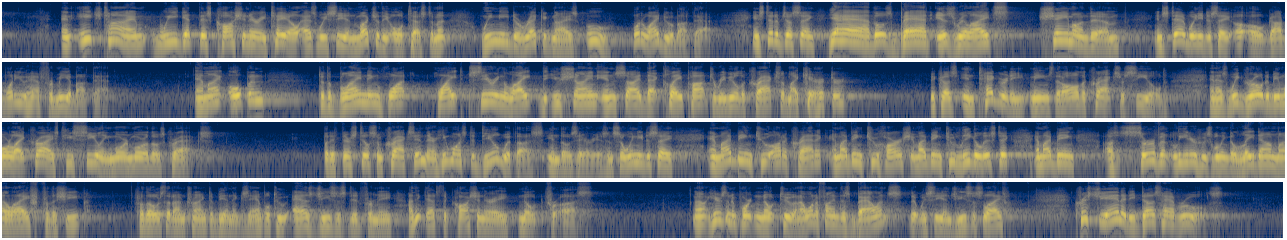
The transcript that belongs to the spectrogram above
And each time we get this cautionary tale, as we see in much of the Old Testament, we need to recognize ooh, what do I do about that? Instead of just saying, yeah, those bad Israelites, shame on them, instead we need to say, uh oh, God, what do you have for me about that? Am I open to the blinding white, searing light that you shine inside that clay pot to reveal the cracks of my character? Because integrity means that all the cracks are sealed. And as we grow to be more like Christ, He's sealing more and more of those cracks. But if there's still some cracks in there, he wants to deal with us in those areas. And so we need to say, Am I being too autocratic? Am I being too harsh? Am I being too legalistic? Am I being a servant leader who's willing to lay down my life for the sheep, for those that I'm trying to be an example to, as Jesus did for me? I think that's the cautionary note for us. Now, here's an important note, too, and I want to find this balance that we see in Jesus' life. Christianity does have rules.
